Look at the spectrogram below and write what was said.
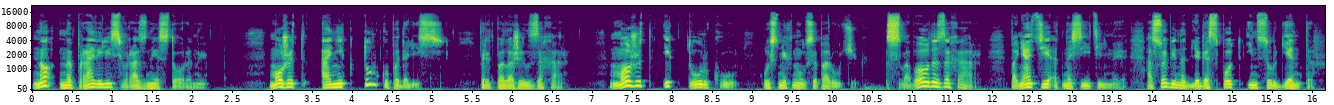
но направились в разные стороны. «Может, они к турку подались?» — предположил Захар. «Может, и к турку», — усмехнулся поручик. «Свобода, Захар, понятие относительное, особенно для господ инсургентов».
